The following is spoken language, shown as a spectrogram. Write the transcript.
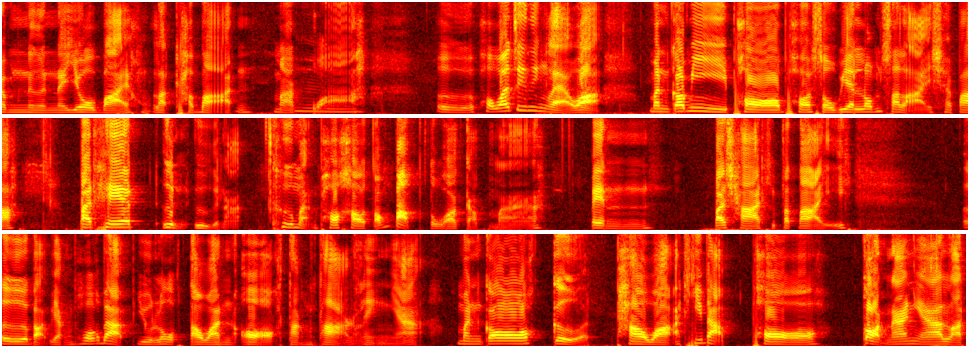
ดำเนินนโยบายของรัฐบาลมากกว่า เออ เพราะว่าจริง ๆ แล้วอะ มันก็มีพอพอโซเวียตล่มสลายใช่ปะ ประเทศอื่น ๆอะ คือเหมือนพอเขาต้องปรับตัวกลับมา เป็นประชาธิปไตย เออ แบบอย่างพวกแบบยุโรปตะวันออกต่าง ๆ อะไรอย่างเงี้ย มันก็เกิดภาวะที่แบบพอ ก่อนหน้านี้รัฐ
